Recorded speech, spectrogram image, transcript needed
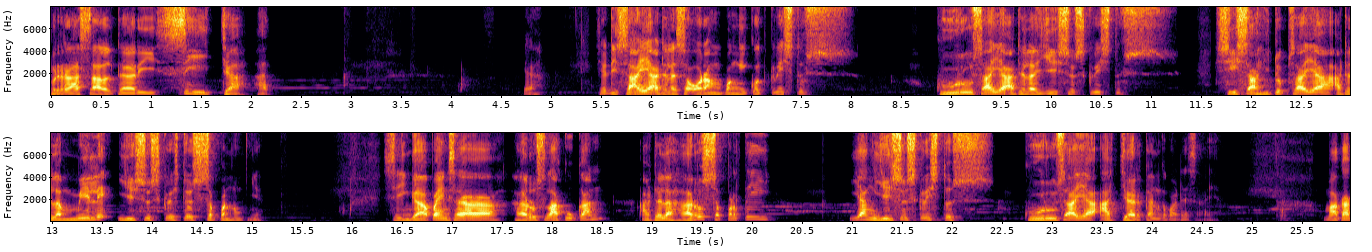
berasal dari si jahat. Ya. Jadi saya adalah seorang pengikut Kristus. Guru saya adalah Yesus Kristus. Sisa hidup saya adalah milik Yesus Kristus sepenuhnya. Sehingga apa yang saya harus lakukan adalah harus seperti yang Yesus Kristus, guru saya, ajarkan kepada saya. Maka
